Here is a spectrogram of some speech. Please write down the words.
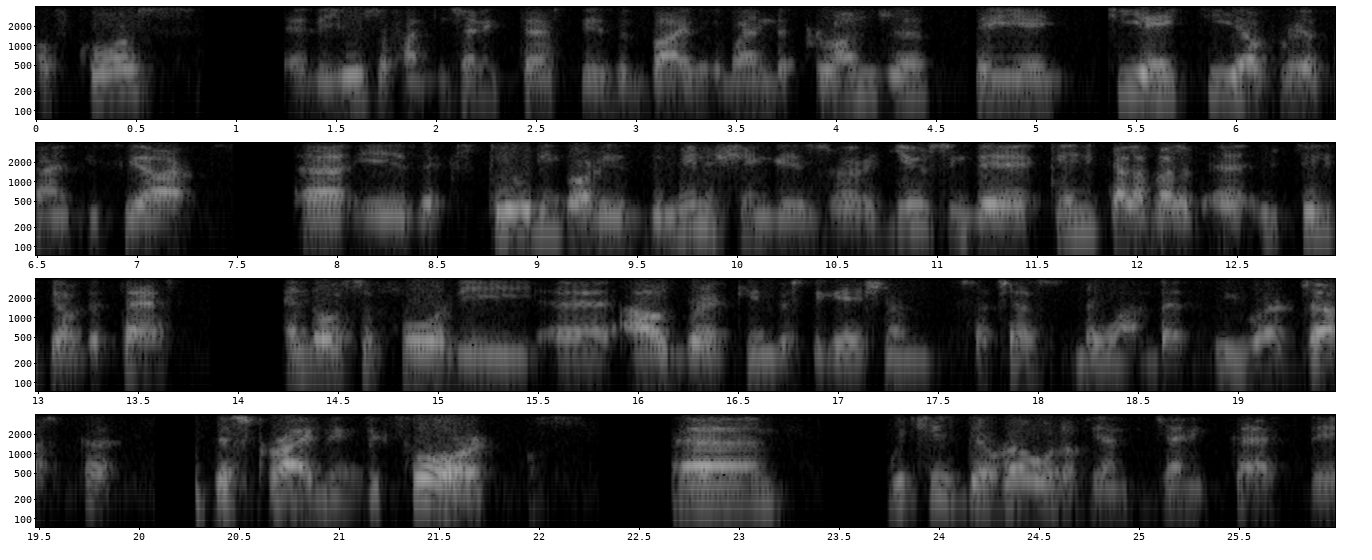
of course, uh, the use of antigenic test is advised when the prolonged TAT of real-time PCR Uh, is excluding or is diminishing, is reducing the clinical uh, utility of the test, and also for the uh, outbreak investigation, such as the one that we were just describing before. Um, which is the role of the antigenic test? The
